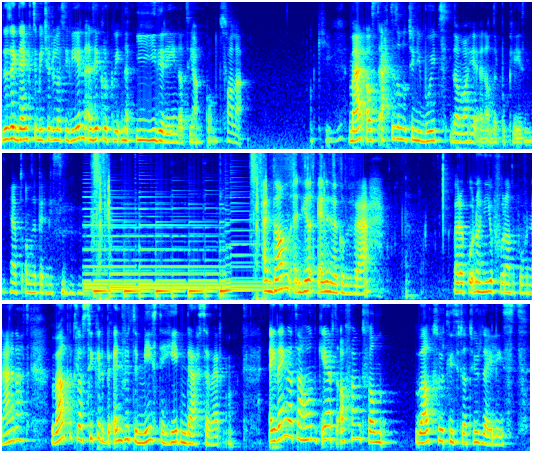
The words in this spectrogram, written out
Dus ik denk het een beetje relativeren en zeker ook weten dat iedereen dat Ja. tegenkomt. Voilà. Oké. Maar als het echt is omdat je niet boeit, dan mag je een ander boek lezen. Je hebt onze permissie. En dan een heel ingewikkelde vraag, waar ik ook nog niet op voorhand heb over nagedacht. Welke klassieker beïnvloedt de meeste hedendaagse werken? Ik denk dat dat gewoon keihard afhangt van welk soort literatuur dat je leest.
